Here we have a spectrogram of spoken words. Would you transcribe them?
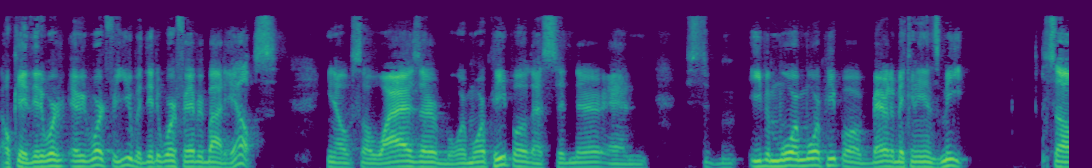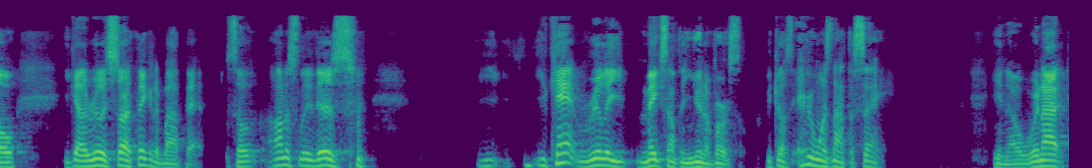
Okay, did it work? It worked for you, but did it work for everybody else? You know, so why is there more and more people that's sitting there and even more and more people are barely making ends meet? So you got to really start thinking about that. So honestly, there's you, you can't really make something universal because everyone's not the same. You know, we're not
